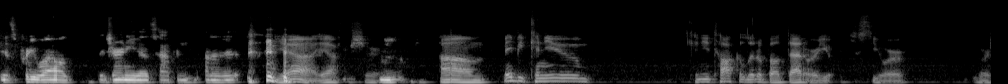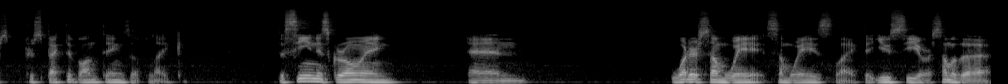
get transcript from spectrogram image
it's pretty wild the journey that's happened out of it. yeah yeah for sure Mm. um maybe can you can you talk a little about that or your just your your perspective on things of like the scene is growing and what are some way some ways like that you see or some of the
